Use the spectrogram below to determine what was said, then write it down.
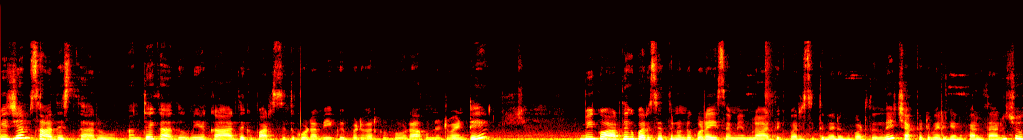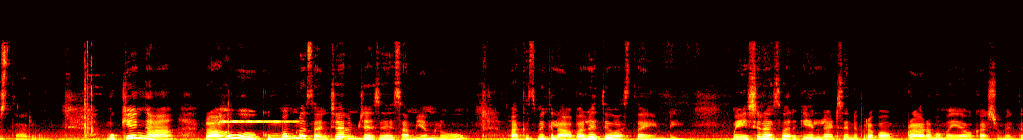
విజయం సాధిస్తారు. అంతేకాదు మీ యొక్క ఆర్థిక పరిస్థితి కూడా మీకు ఇప్పటివరకు కూడా ఉన్నటువంటి మీకు ఆర్థిక పరిస్థితి నుండి కూడా ఈ సమయంలో ఆర్థిక పరిస్థితి మెరుగుపడుతుంది. చక్కటి మెరుగైన ఫలితాలు చూస్తారు. ముఖ్యంగా రాహువు కుంభంలో సంచారం చేసే సమయంలో ఆకస్మిక లాభాలు అయితే వస్తాయండి. మేషరాశి వారికి ఏలినాటి శని ప్రభావం ప్రారంభమయ్యే అవకాశం అయితే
